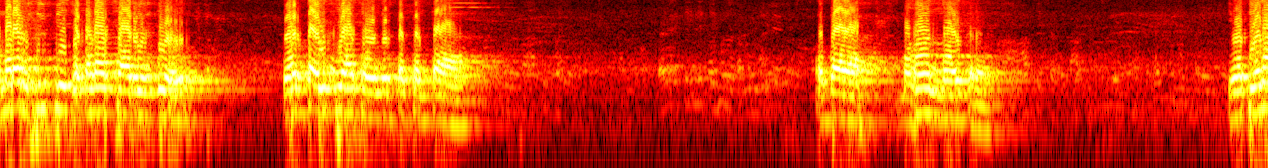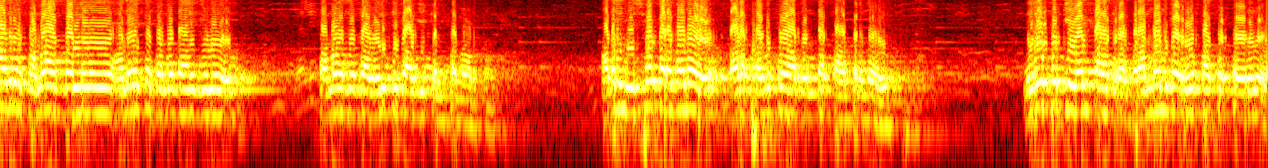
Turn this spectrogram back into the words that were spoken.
ಅಮರ ಶಿಲ್ಪಿ ಜಕಣಾಚಾರ್ಯರದು ದೊಡ್ಡ ಇತಿಹಾಸ ಹೊಂದಿರತಕ್ಕಂಥ ಒಬ್ಬ ಮಹಾನ್ ನಾಯಕರು. ಇವತ್ತೇನಾದರೂ ಸಮಾಜದಲ್ಲಿ ಅನೇಕ ಸಮುದಾಯಗಳು ಸಮಾಜದ ಒಳಿತಿಗಾಗಿ ಕೆಲಸ ಮಾಡ್ತಾರೆ. ಅದರಲ್ಲಿ ವಿಶ್ವಕರ್ಮನು ಬಹಳ ಪ್ರಮುಖವಾದಂತಹ ಪಾತ್ರನ ವಹಿಸ್ತಾರೆ ನಿರೂಪಕ್ಕೆ ಹೇಳ್ತಾ ಇದ್ರೆ ಬ್ರಹ್ಮನಿಗೆ ರೂಪ ಕೊಟ್ಟವರು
